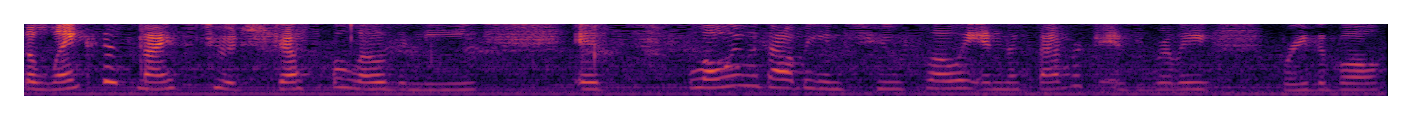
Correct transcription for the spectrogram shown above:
The length is nice too. It's just below the knee. It's flowy without being too flowy and the fabric is really breathable.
